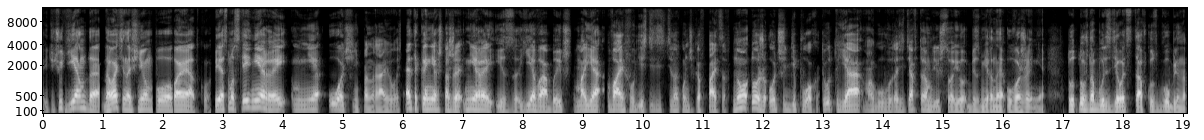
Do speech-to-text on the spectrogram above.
и чуть-чуть Генда. Давайте начнем по порядку. Переосмысление Рэй мне очень понравилось. Это, конечно же, не Рэй из Ева Абыч, моя вайфу 10 на кончиков пальцев, но тоже очень неплохо. Тут я могу выразить авторам лишь свое безмерное уважение. Тут нужно будет сделать ставку с гоблином.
